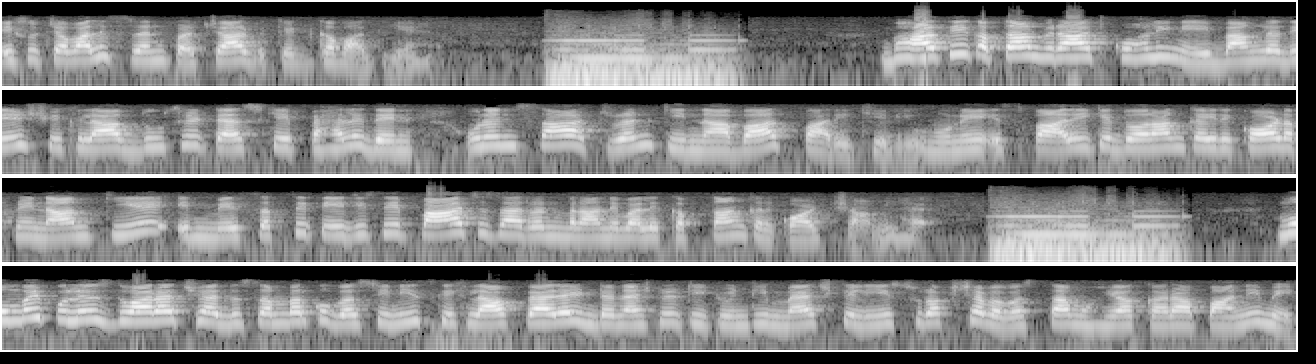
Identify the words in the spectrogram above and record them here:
144 रन पर चार विकेट गंवा दिए हैं। भारतीय कप्तान विराट कोहली ने बांग्लादेश के खिलाफ दूसरे टेस्ट के पहले दिन उनसाठ रन की नाबाद पारी खेली। उन्होंने इस पारी के दौरान कई रिकॉर्ड अपने नाम किए। इनमें सबसे तेज़ी से 5000 रन बनाने वाले कप्तान का रिकॉर्ड शामिल है। मुंबई पुलिस द्वारा 6 दिसंबर को वेस्टइंडीज के खिलाफ पहले इंटरनेशनल टी मैच के लिए सुरक्षा व्यवस्था मुहैया करा पाने में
